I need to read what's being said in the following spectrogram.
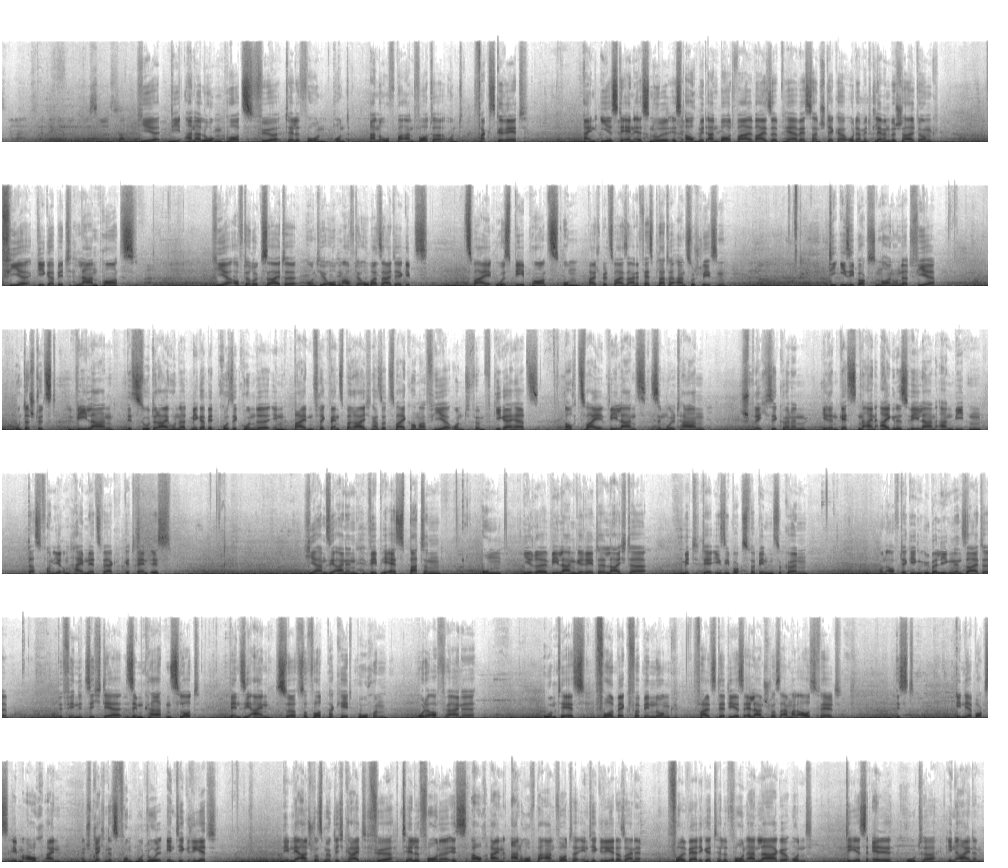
Hier die analogen Ports für Telefon- und Anrufbeantworter und Faxgerät. Ein ISDN S0 ist auch mit an Bord, wahlweise per Western-Stecker oder mit Klemmenbeschaltung. 4 Gigabit LAN-Ports. Hier auf der Rückseite und hier oben auf der Oberseite gibt es zwei USB-Ports, um beispielsweise eine Festplatte anzuschließen. Die EasyBox 904 unterstützt WLAN bis zu 300 Megabit pro Sekunde in beiden Frequenzbereichen, also 2,4 und 5 Gigahertz. Auch zwei WLANs simultan, sprich Sie können Ihren Gästen ein eigenes WLAN anbieten, das von Ihrem Heimnetzwerk getrennt ist. Hier haben Sie einen WPS-Button, um Ihre WLAN-Geräte leichter mit der EasyBox verbinden zu können. Und auf der gegenüberliegenden Seite befindet sich der SIM-Karten-Slot, wenn Sie ein Surf-Sofort-Paket buchen oder auch für eine UMTS-Fallback-Verbindung, falls der DSL-Anschluss einmal ausfällt, ist in der Box eben auch ein entsprechendes Funkmodul integriert. Neben der Anschlussmöglichkeit für Telefone ist auch ein Anrufbeantworter integriert, also eine vollwertige Telefonanlage und DSL-Router in einem.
